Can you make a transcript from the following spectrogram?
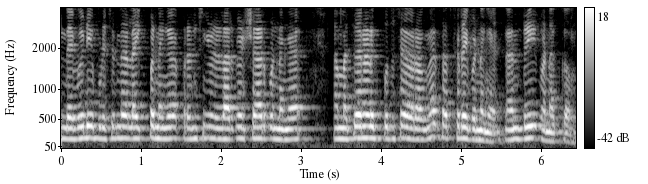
இந்த வீடியோ பிடிச்சிருந்தா லைக் பண்ணுங்கள் ஃப்ரெண்ட்ஸுங்க எல்லாருக்கும் ஷேர் பண்ணுங்கள் நம்ம சேனலுக்கு புதுசாக வரவங்க சப்ஸ்கிரைப் பண்ணுங்கள் நன்றி வணக்கம்.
